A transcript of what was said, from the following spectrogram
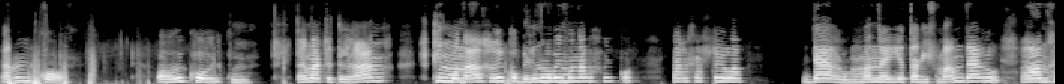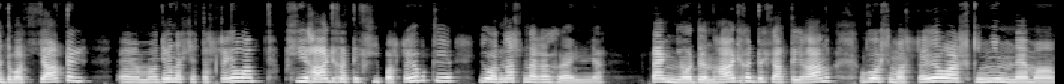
Рико. Рико Рику. 13 ранг. Скін монарх Рико, блінговий монарх Рико. Перша сила. Дерл. У мене є талісман Дерл. Ранг 20. Ем, 11 сила. Всі гаджети, всі пасивки і одне снаряження. Пенні один гаджет, 10 ранг, 8 сила, скінів нема.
